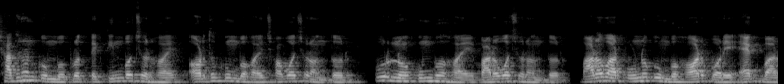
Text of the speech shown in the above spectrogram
সাধারণ কুম্ভ প্রত্যেক তিন বছর হয় অর্ধকুম্ভ হয় ছ বছর অন্তর, পূর্ণ কুম্ভ হয় বারো বছর অন্তর। বারো বার পূর্ণ কুম্ভ হওয়ার পরে একবার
